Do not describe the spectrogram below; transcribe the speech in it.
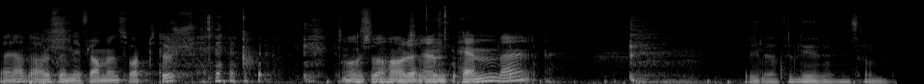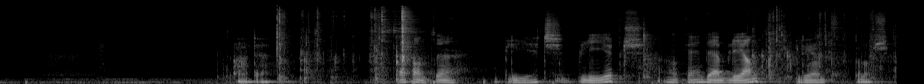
Der, ja. Da har du funnet fram en svart tusj. Og så har du en penn der. Jeg gillar at det blir en sånn Ah, der. Der fant du Blyerts. blyert. Ok, det er blyant. Blyant på norsk.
